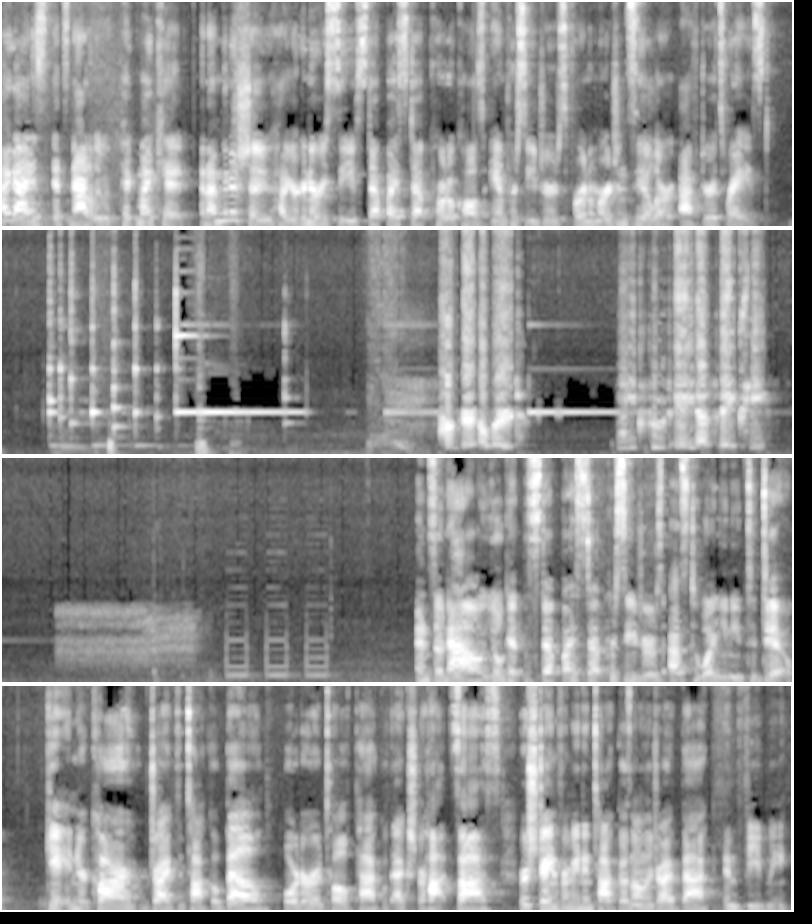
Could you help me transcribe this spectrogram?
Hi guys, it's Natalie with Pikmykid, and I'm going to show you how you're going to receive step-by-step -step protocols and procedures for an emergency alert after it's raised. Hunger alert. Need food ASAP. And so now you'll get the step-by-step -step procedures as to what you need to do. Get in your car, drive to Taco Bell, order a 12 pack with extra hot sauce, restrain from eating tacos on the drive back, and feed me.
